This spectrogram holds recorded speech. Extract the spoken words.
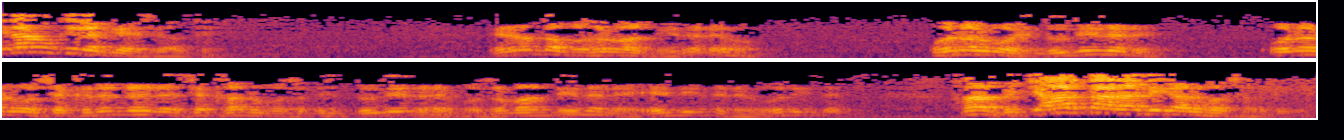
ਇਹਨਾਂ ਨੂੰ ਕੀ ਲੱਗੇ ਇਸ ਗੱਲ ਤੇ? ਇਹਨਾਂ ਨੂੰ ਤਾਂ ਮੁਸਲਮਾਨ ਦੀ ਨੇ ਉਹ। ਉਹਨਾਂ ਨੂੰ ਹਿੰਦੂ ਦੀ ਨੇ ਉਹਨਾਂ ਨੂੰ ਸਿੱਖ ਦਿੰਦੇ ਨੇ ਸਿੱਖਾਂ ਨੂੰ ਹਿੰਦੂ ਦੀ ਨੇ ਮੁਸਲਮਾਨ ਦੀ ਨੇ ਇਹ ਦੀ ਨੇ ਉਹ ਦੀ ਨੇ ਹਾਂ, ਵਿਚਾਰਧਾਰਾ ਦੀ ਗੱਲ ਹੋ ਸਕਦੀ ਹੈ।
